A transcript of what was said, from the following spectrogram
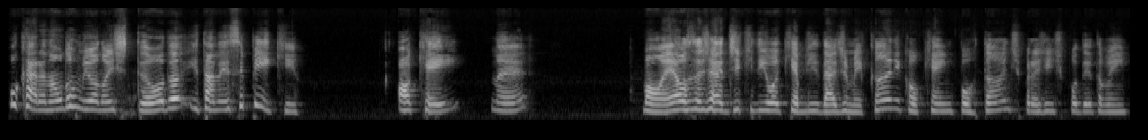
O cara não dormiu a noite toda e tá nesse pique. Ok, né? Bom, a Elsa já adquiriu aqui habilidade mecânica, o que é importante para a gente poder também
